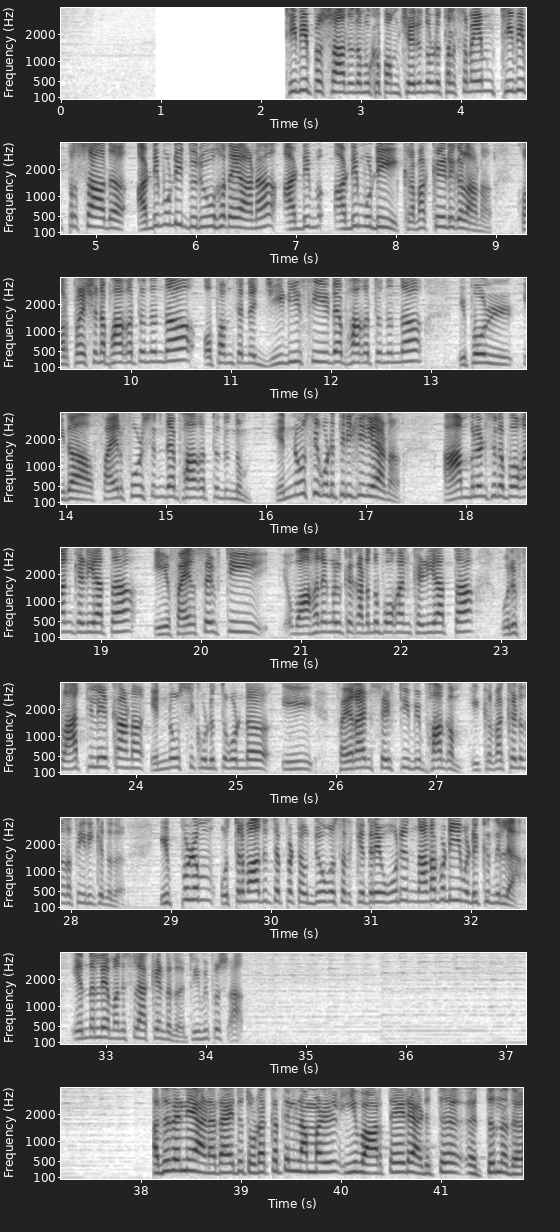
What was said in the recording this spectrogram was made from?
T V Prasad നമുക്കൊപ്പം ചേരുന്നുണ്ട്. തത്സമയം ടി വി പ്രസാദ് അടിമുടി ദുരൂഹതയാണ്. അടി അടിമുടി ക്രമക്കേടുകളാണ്. കോർപ്പറേഷന്റെ ഭാഗത്തു നിന്ന് ഒപ്പം തന്നെ ജി ഡി സിയുടെ ഭാഗത്തു നിന്ന് ഇപ്പോൾ ഇതാ ഫയർഫോഴ്സിന്റെ ഭാഗത്തു നിന്നും എൻ ഒ സി കൊടുത്തിരിക്കുകയാണ്. ആംബുലൻസിന് പോകാൻ കഴിയാത്ത ഈ ഫയർ സേഫ്റ്റി വാഹനങ്ങൾക്ക് കടന്നു പോകാൻ കഴിയാത്ത ഒരു ഫ്ളാറ്റിലേക്കാണ് എൻ ഒ സി കൊടുത്തുകൊണ്ട് ഈ ഫയർ ആൻഡ് സേഫ്റ്റി വിഭാഗം ഈ ക്രമക്കേട് നടത്തിയിരിക്കുന്നത്. ഇപ്പോഴും ഉത്തരവാദിത്തപ്പെട്ട ഉദ്യോഗസ്ഥർക്കെതിരെ ഒരു നടപടിയും എടുക്കുന്നില്ല എന്നല്ലേ മനസ്സിലാക്കേണ്ടത്? ടി വി പ്രസാദ് അത് തന്നെയാണ്. അതായത് തുടക്കത്തിൽ നമ്മൾ ഈ വാർത്തയുടെ അടുത്ത് എത്തുന്നത്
